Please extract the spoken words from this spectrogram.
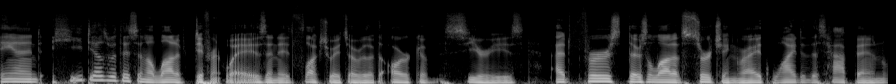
And he deals with this in a lot of different ways, and it fluctuates over the arc of the series. At first, there's a lot of searching, right? Why did this happen?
